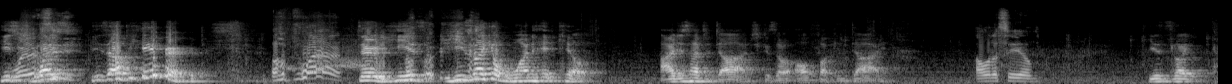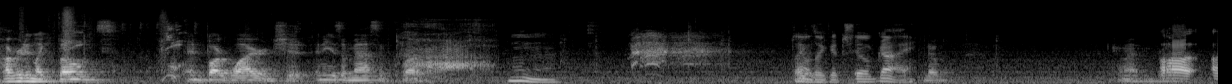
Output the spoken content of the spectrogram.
He's Where is twice. He's up here. Up where? Dude, he's Oh, he's like a one hit kill. I just have to dodge because I'll, I'll fucking die. I want to see him. He is like covered in like bones and barbed wire and shit, and he has a massive club. Hmm. Sounds like a chill guy. Nope. Come at me. bro. Uh, I,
